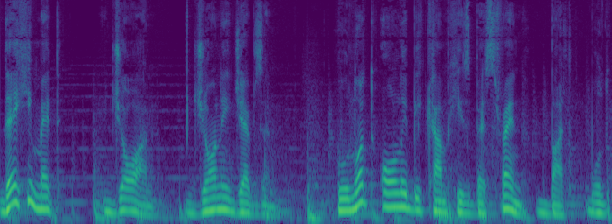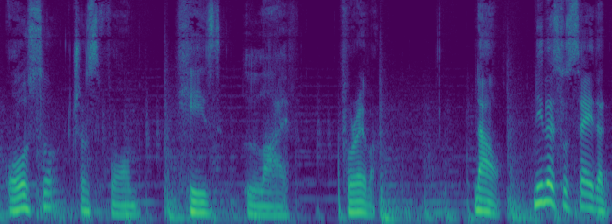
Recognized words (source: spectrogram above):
There he met Johann, Johnny Jebsen, will not only become his best friend, but would also transform his life forever. Now, needless to say that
